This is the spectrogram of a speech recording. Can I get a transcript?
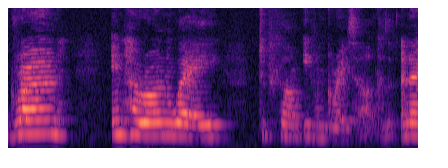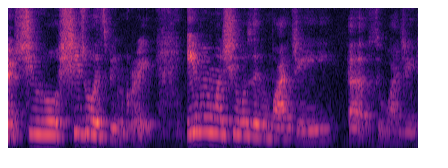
grown in her own way to become even greater because I know she will, she's always been great even when she was in YG uh, YG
